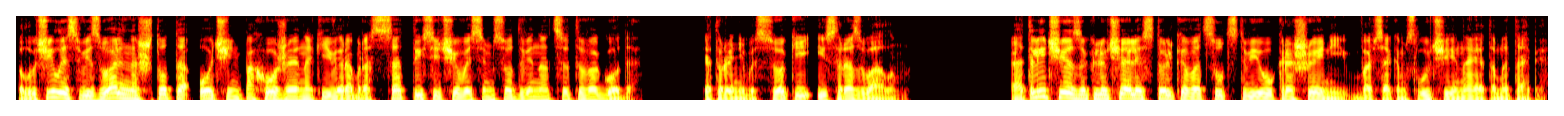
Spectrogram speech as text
Получилось визуально что-то очень похожее на кивер образца 1812 года, который невысокий и с развалом. Отличия заключались только в отсутствии украшений, во всяком случае на этом этапе,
